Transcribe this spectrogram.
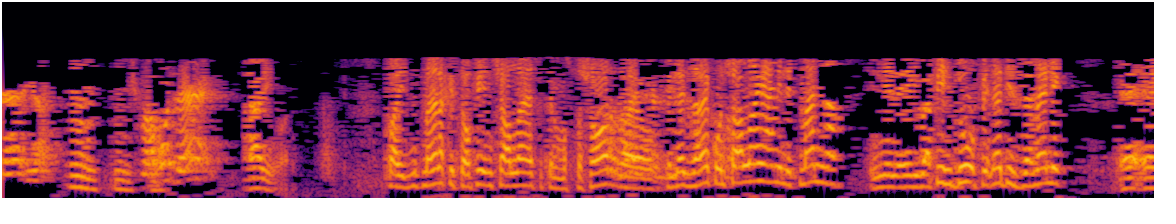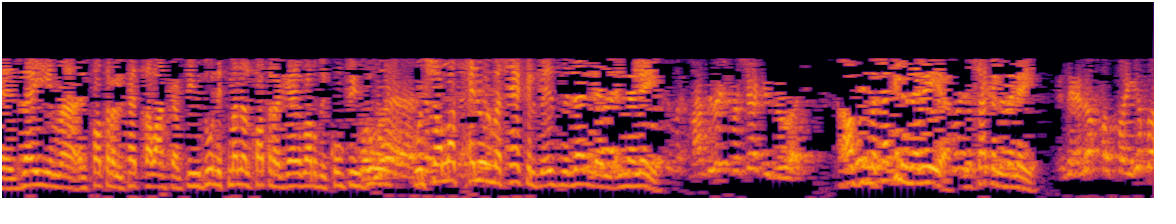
نهائي يعني. مش مقبول نهائي أيوه. طيب نتمنى لك التوفيق إن شاء الله يا سياده المستشار آه،. في نادي الزمالك وإن شاء الله يعني نتمنى إن يبقى فيه هدوء في نادي الزمالك آه، آه، زي ما الفترة اللي فاتت طبعا كان فيه هدوء. نتمنى الفترة الجاية برضه يكون فيه هدوء وإن شاء الله تحلوا المشاكل بإذن الله ال- المالية. ما عندناش مشاكل دلوقتي. قصدي المشاكل المالية المشاكل المالية. العلاقة الطيبة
